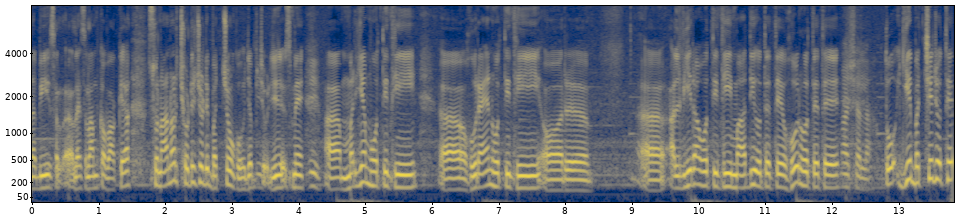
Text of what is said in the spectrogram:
नबी सलाम का वाक़ सुनाना और छोटे छोटे बच्चों को जब इसमें मरियम होती थी हुरैन होती थी और अलवीरा होती थी मादी होते थे हुर होते थे। माशाल्लाह। तो ये बच्चे जो थे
